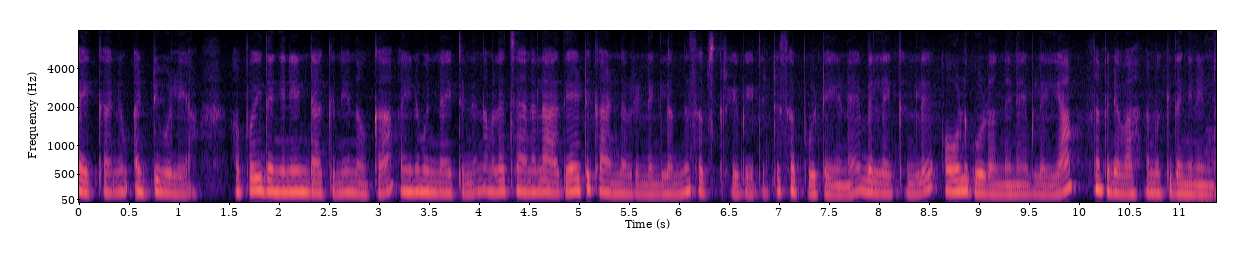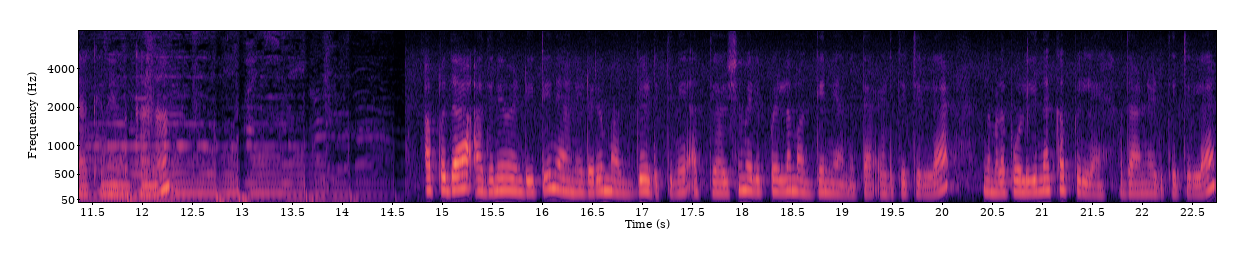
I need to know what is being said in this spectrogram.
കഴിക്കാനും അടിപൊളിയാണ് അപ്പോൾ ഇതെങ്ങനെ ഉണ്ടാക്കുന്നത് നോക്കാം. അതിന് മുന്നായിട്ട് തന്നെ നമ്മളെ ചാനൽ ആദ്യമായിട്ട് കാണുന്നവരുണ്ടെങ്കിൽ ഒന്ന് സബ്സ്ക്രൈബ് ചെയ്തിട്ട് സപ്പോർട്ട് ചെയ്യണേ. ബെല്ലൈക്കണിൽ ഓൾ കൂടെ ഒന്ന് എനേബിൾ ചെയ്യാം. എന്നാൽ പിന്നെ വാ നമുക്കിതെങ്ങനെ ഉണ്ടാക്കുന്നതെന്ന് കാണാം. അപ്പോൾ ഇതാ അതിന് വേണ്ടിയിട്ട് ഞാനിവിടെ ഒരു മഗ് എടുത്തിന്. അത്യാവശ്യം വലിപ്പമുള്ള മഗ് തന്നെയാണ് കേട്ടോ എടുത്തിട്ടുള്ളത് നമ്മൾ പൊളിയുന്ന കപ്പില്ലേ അതാണ് എടുത്തിട്ടുള്ളത്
